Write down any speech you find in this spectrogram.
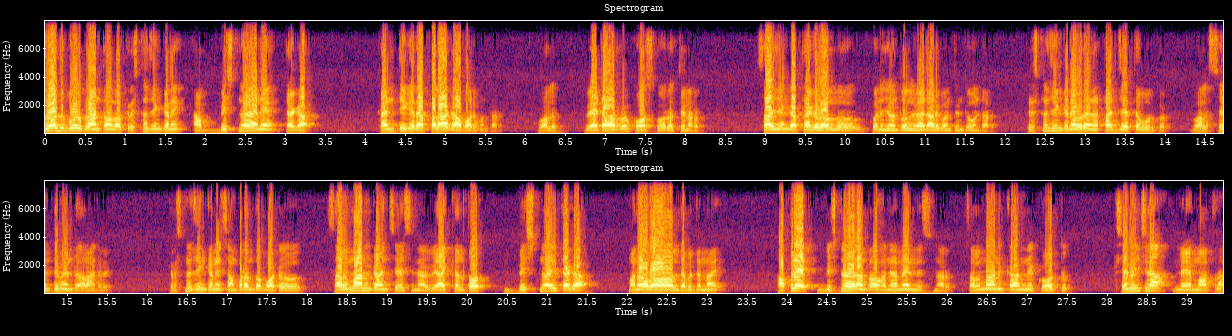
జోధ్పూర్ ప్రాంతంలో కృష్ణ జింకని ఆ బిష్ణు అనే తెగ కంటికి రెప్పలా కాపాడుకుంటారు. వాళ్ళు వేటాడరు కోసుకోరు తినరు. సహజంగా తెగలోళ్ళు కొన్ని జంతువులను వేటాడుకొని తింటూ ఉంటారు. కృష్ణ జింకను ఎవరైనా టచ్ చేస్తే ఊరుకోరు. వాళ్ళ సెంటిమెంటు అలాంటిది. కృష్ణ జింకని చంపడంతో పాటు సల్మాన్ ఖాన్ చేసిన వ్యాఖ్యలతో బిష్ణోయ్ తెగ మనోభావాలు దెబ్బతిన్నాయి. అప్పుడే బిష్ణోయ్లంతా ఒక నిర్ణయం తీసుకున్నారు. సల్మాన్ ఖాన్ని కోర్టు క్షమించినా మేము మాత్రం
